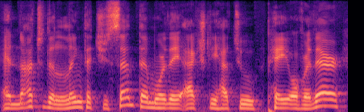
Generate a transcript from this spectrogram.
and not to the link that you sent them where they actually had to pay over there.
